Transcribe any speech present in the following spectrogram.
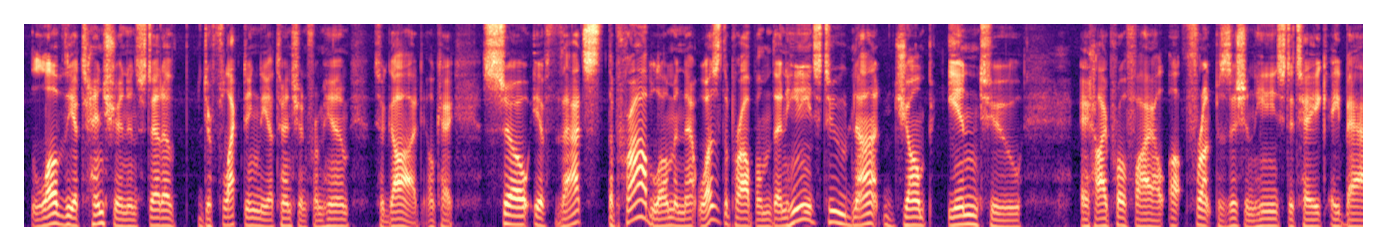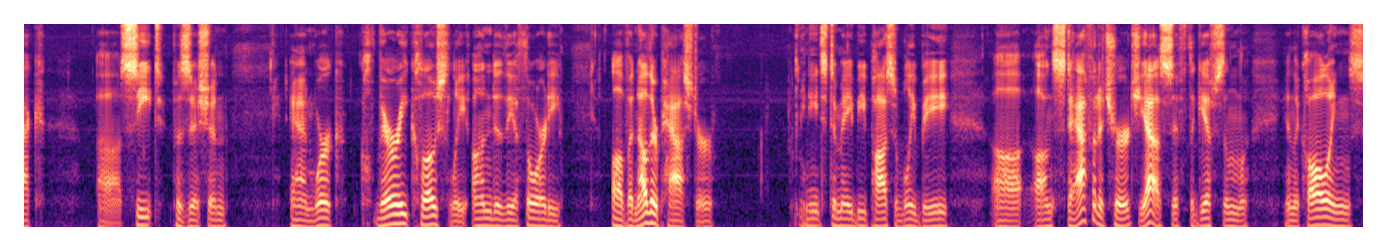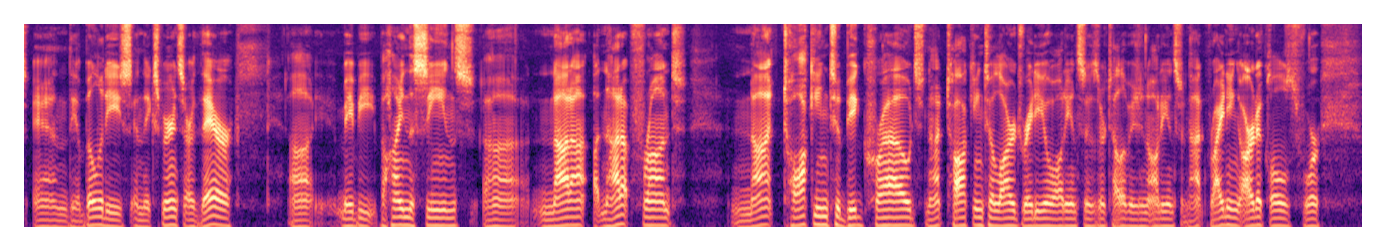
loved the attention instead of deflecting the attention from him to God. Okay. So if that's the problem and that was the problem, then he needs to not jump into a high profile up front position. He needs to take a back uh, seat position and work very closely under the authority of another pastor he needs to maybe possibly be uh, on staff at a church. Yes, if the gifts and the, and the callings and the abilities and the experience are there. Uh, maybe behind the scenes, uh, not uh, not up front, not talking to big crowds, not talking to large radio audiences or television audiences, not writing articles for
